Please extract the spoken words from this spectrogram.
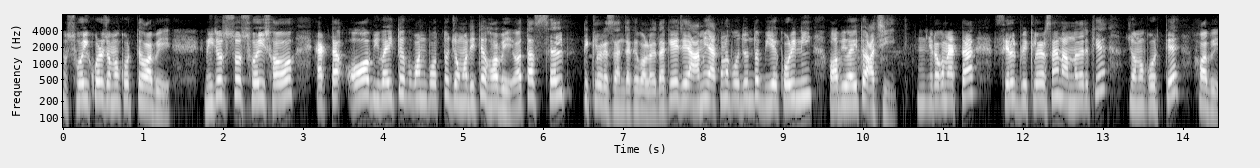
সই করে জমা করতে হবে। নিজস্ব সই সহ একটা অবিবাহিত প্রমাণপত্র জমা দিতে হবে, অর্থাৎ সেলফ ডিক্লারেশান যাকে বলা হয়। তাকে যে আমি এখনও পর্যন্ত বিয়ে করিনি, অবিবাহিত আছি। এরকম একটা সেলফ ডিক্লারেশান আপনাদেরকে জমা করতে হবে।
